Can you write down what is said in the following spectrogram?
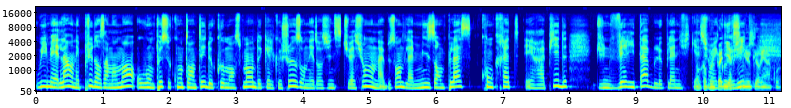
Oui, mais là, on n'est plus dans un moment où on peut se contenter de commencement de quelque chose. On est dans une situation où on a besoin de la mise en place concrète et rapide d'une véritable planification Donc on peut pas dire c'est mieux que rien, quoi.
